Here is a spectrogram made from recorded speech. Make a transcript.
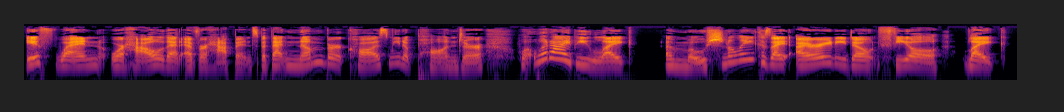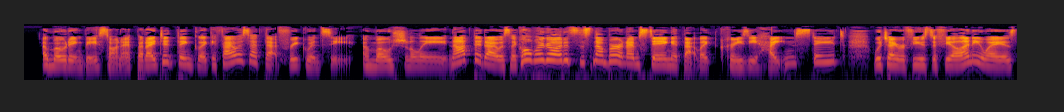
if, when, or how that ever happens, but that number caused me to ponder what would I be like emotionally? Because I, I already don't feel like emoting based on it. But I did think like if I was at that frequency emotionally, not that I was like, oh my God, it's this number and I'm staying at that like crazy heightened state, which I refuse to feel anyways.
